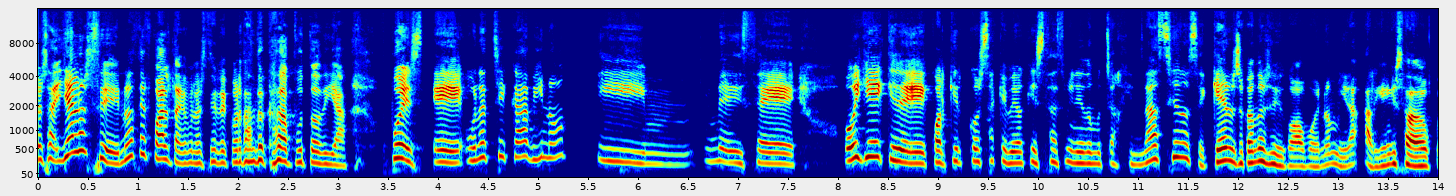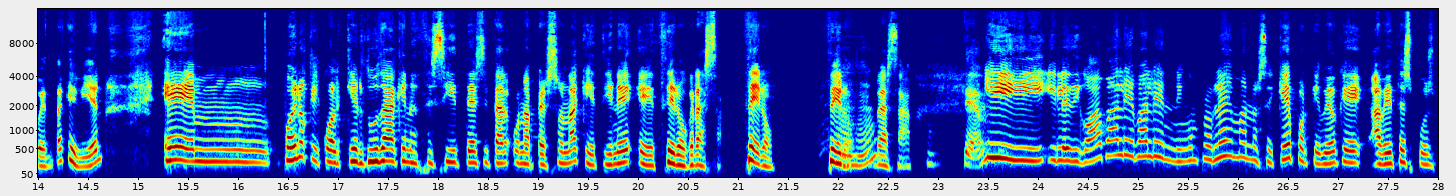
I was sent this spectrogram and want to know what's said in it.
o sea, ya lo sé, no hace falta que me lo esté recordando cada puto día. Pues eh, una chica vino y mm, me dice, oye, que cualquier cosa que veo que estás viniendo mucho al gimnasio, no sé qué, no sé cuándo, y digo, ah, bueno, mira, alguien que se ha dado cuenta, qué bien. Em, bueno, que cualquier duda que necesites y tal, una persona que tiene eh, cero grasa, cero, cero grasa. Bien. Y, y le digo, ah, vale, vale, ningún problema, no sé qué, porque veo que a veces pues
